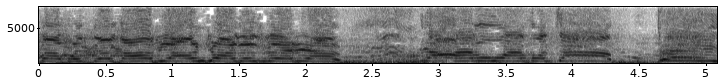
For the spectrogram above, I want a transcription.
Keep up with this. I hope y'all enjoy this video. Y'all have a wonderful time. Peace!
